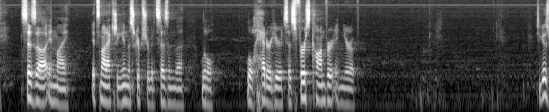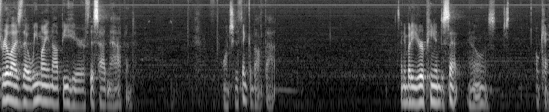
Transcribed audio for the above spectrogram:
It says uh, in my, it's not actually in the scripture, but it says in the little, little header here, it says, first convert in Europe. Do you guys realize that we might not be here if this hadn't happened? I want you to think about that. Is anybody European descent? You know, it's just okay.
